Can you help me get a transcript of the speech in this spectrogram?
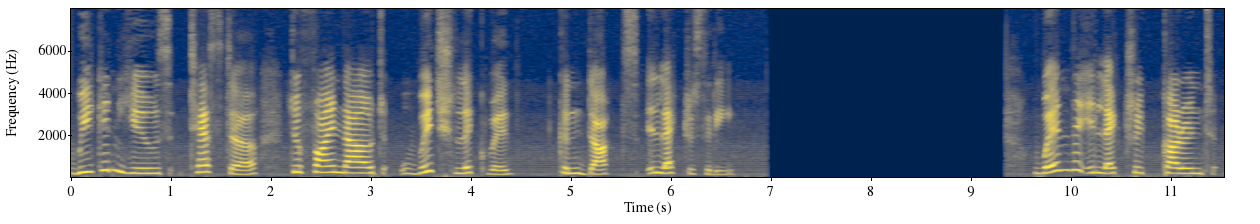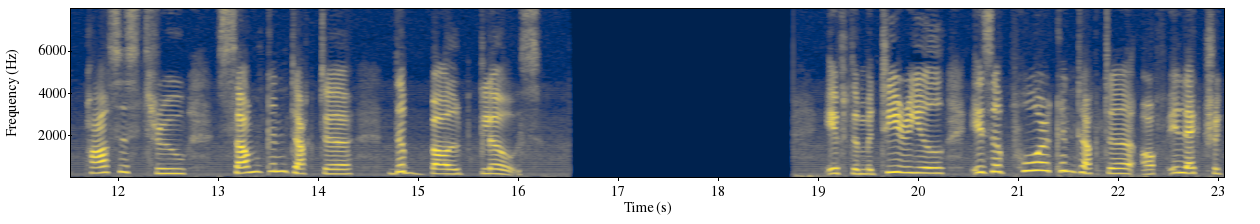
We can use tester to find out which liquid conducts electricity. When the electric current passes through some conductor, the bulb glows. If the material is a poor conductor of electric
